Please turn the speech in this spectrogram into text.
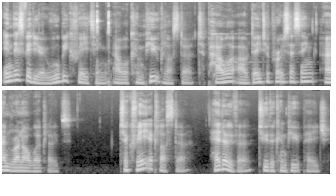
In this video, we'll be creating our compute cluster to power our data processing and run our workloads. To create a cluster, head over to the compute page.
